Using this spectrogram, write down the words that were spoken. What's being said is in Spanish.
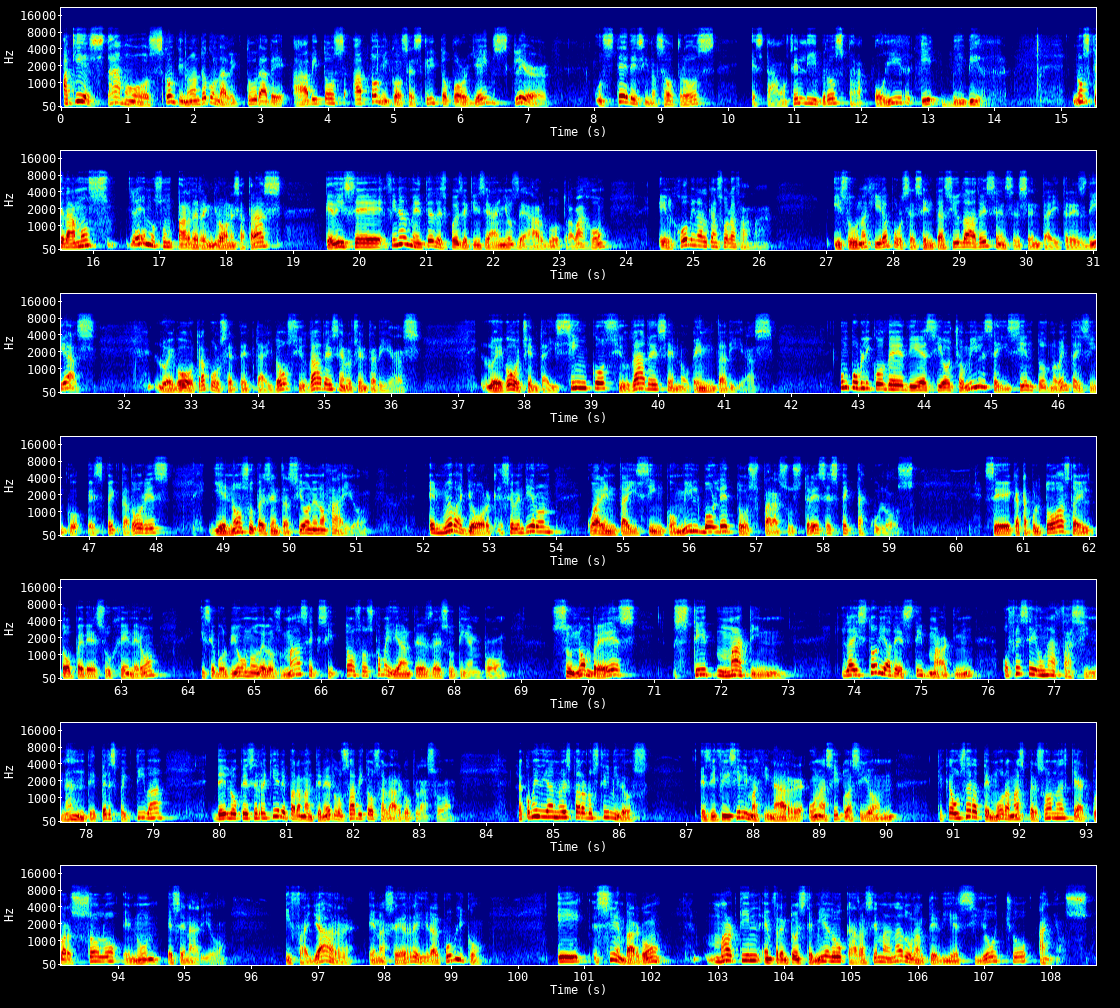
Aquí estamos, continuando con la lectura de Hábitos Atómicos, escrito por James Clear. Ustedes y nosotros estamos en libros para oír y vivir. Nos quedamos, leemos un par de renglones atrás, que dice, finalmente, después de 15 años de arduo trabajo, el joven alcanzó la fama hizo una gira por 60 ciudades en 63 días. Luego otra por 72 ciudades en 80 días. Luego 85 ciudades en 90 días. Un público de 18.695 espectadores llenó su presentación en Ohio. En Nueva York se vendieron 45 mil boletos para sus tres espectáculos. Se catapultó hasta el tope de su género y se volvió uno de los más exitosos comediantes de su tiempo. Su nombre es Steve Martin. La historia de Steve Martin ofrece una fascinante perspectiva de lo que se requiere para mantener los hábitos a largo plazo. La comedia no es para los tímidos. Es difícil imaginar una situación que causara temor a más personas que actuar solo en un escenario y fallar en hacer reír al público. Y, sin embargo, Martin enfrentó este miedo cada semana durante 18 años.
